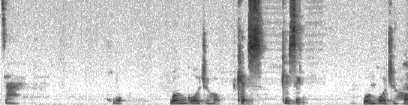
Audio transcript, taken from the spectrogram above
在火闻过之后，kiss kissing，闻过之后，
